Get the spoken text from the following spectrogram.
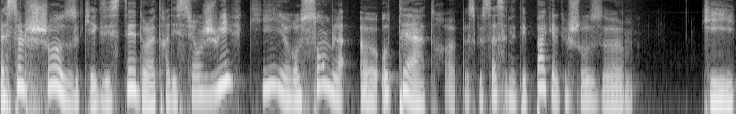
la seule chose qui existait dans la tradition juive qui ressemble euh, au théâtre, parce que ça, ce n'était pas quelque chose euh, qui,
